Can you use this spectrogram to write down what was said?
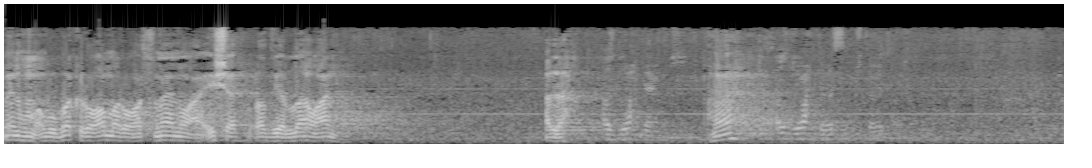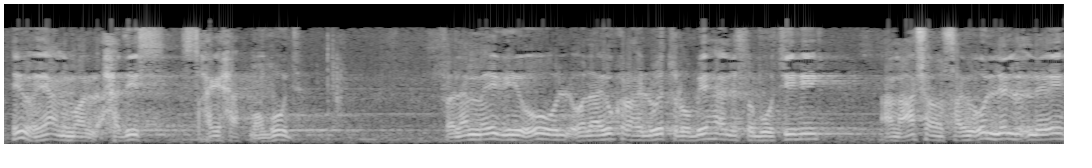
منهم أبو بكر وعمر وعثمان وعائشة رضي الله عنه الله. قصدي واحدة يعني. ها؟ قصدي واحدة بس مش ثلاثة أيوه يعني ما الحديث الصحيحة موجودة فلما يجي يقول ولا يكره الوتر بها لثبوته عن عشر صحيح يقول لإيه؟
